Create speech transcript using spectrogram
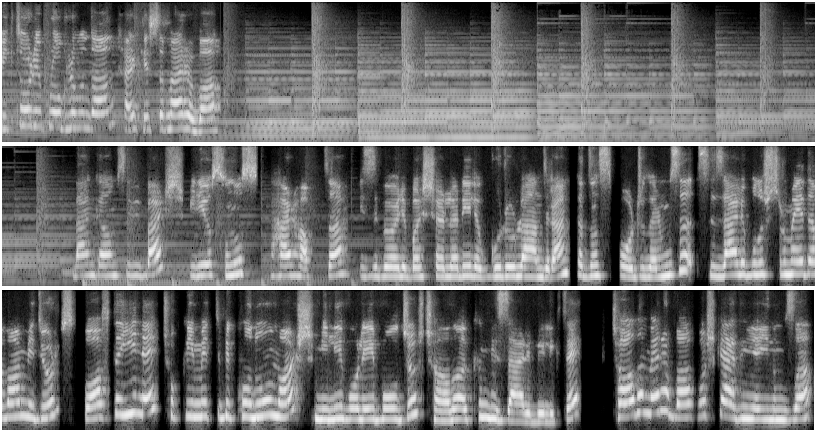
Victoria programından herkese merhaba. Ben Gamze Biber. Biliyorsunuz her hafta bizi böyle başarılarıyla gururlandıran kadın sporcularımızı sizlerle buluşturmaya devam ediyoruz. Bu hafta yine çok kıymetli bir konuğum var. Milli voleybolcu Çağla Akın bizlerle birlikte. Çağla merhaba, hoş geldin yayınımıza.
